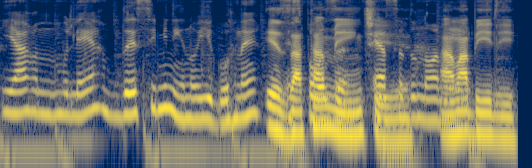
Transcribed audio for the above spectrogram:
E a mulher desse menino, Igor, né? Exatamente. esposa, essa do nome. A Amabile.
